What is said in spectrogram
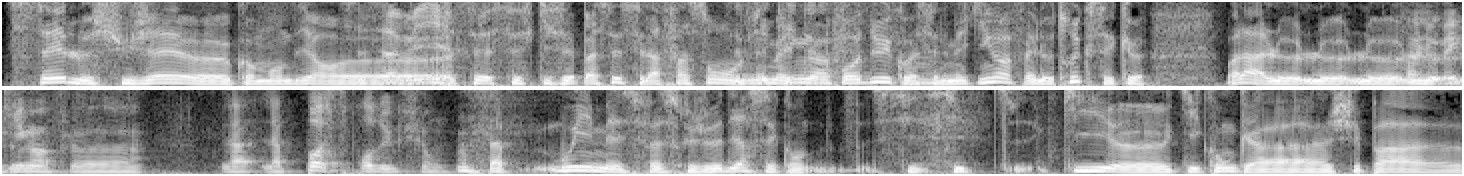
c'est le sujet, euh, comment dire, vie. c'est ce qui s'est passé, c'est la façon dont le film a été of. produit, quoi. C'est le making of. Et le truc c'est que, voilà, le le le, Enfin, le le- making of, le- la, la post-production. la- oui, mais c'est- ce que je veux dire, c'est qu'on, si, si qui, euh, quiconque a, je sais pas, euh,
